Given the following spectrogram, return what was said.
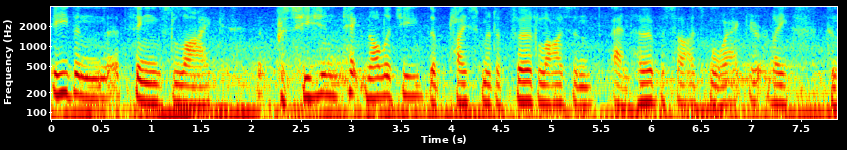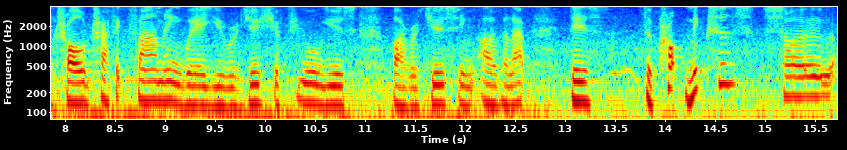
even things like precision technology, the placement of fertilisers and herbicides more accurately, controlled traffic farming where you reduce your fuel use by reducing overlap. There's the crop mixes, so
